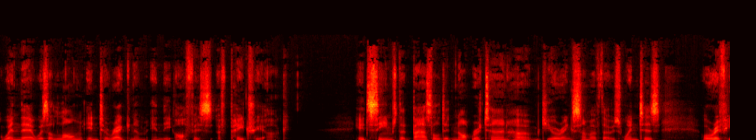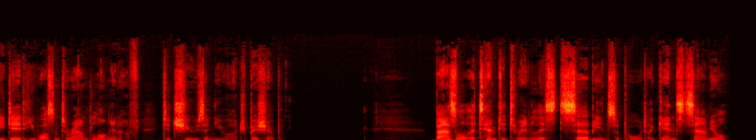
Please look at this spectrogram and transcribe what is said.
when there was a long interregnum in the office of patriarch. It seems that Basil did not return home during some of those winters, or if he did, he wasn't around long enough to choose a new archbishop. Basil attempted to enlist Serbian support against Samuel,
